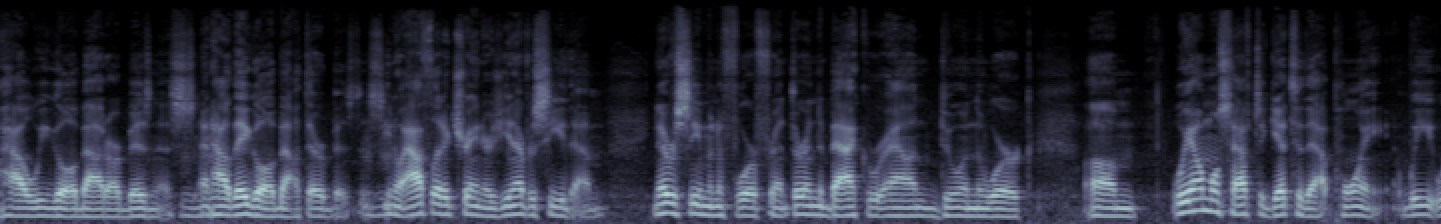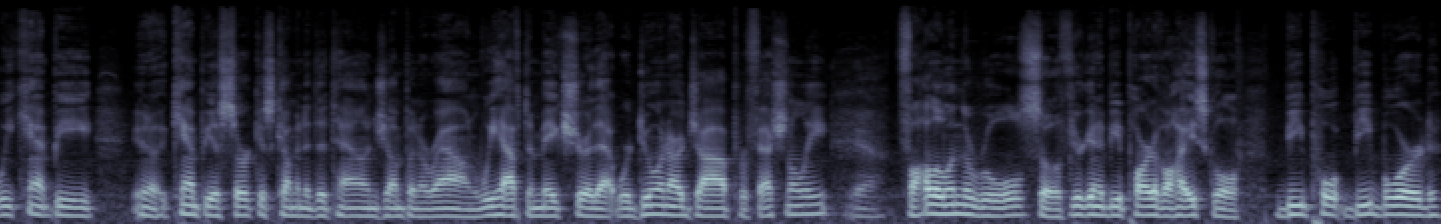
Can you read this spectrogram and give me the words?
how we go about our business mm-hmm. and how they go about their business. Mm-hmm. You know, athletic trainers, you never see them. You never see them in the forefront. They're in the background doing the work. Um, we almost have to get to that point. We we can't be you know it can't be a circus coming into town jumping around. We have to make sure that we're doing our job professionally, yeah. following the rules. So if you're going to be part of a high school, be be board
